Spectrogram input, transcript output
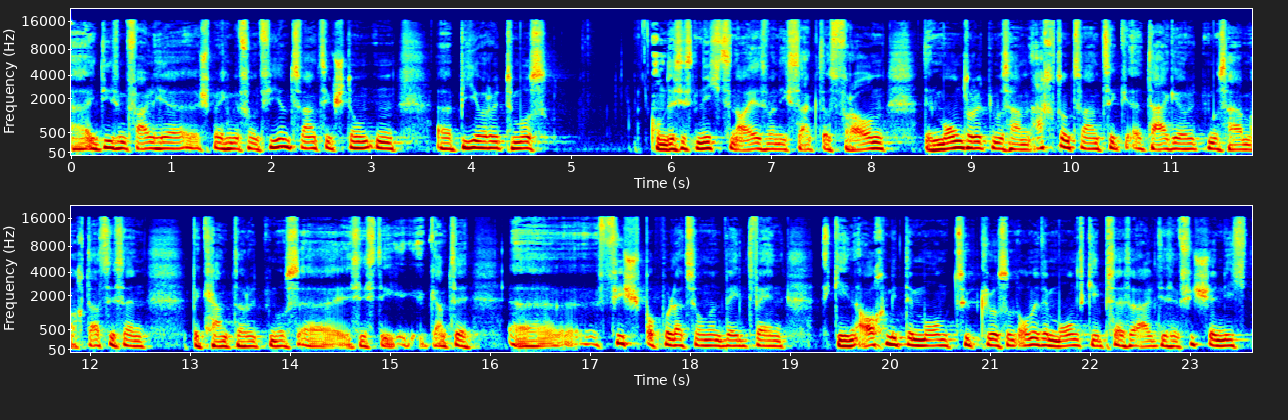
äh, in diesem Fall hier sprechen wir von 24 Stunden äh, Biorhythmus und es ist nichts Neues, wenn ich sage, dass Frauen den Mondrhythmus haben, 28 äh, haben. Auch das ist ein bekannter Rhythmus. Äh, es ist die ganze äh, Fischpopulationen weltweit gehen auch mit dem Mondzyklus und ohne den Mond gibt es also all diese Fische nicht.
